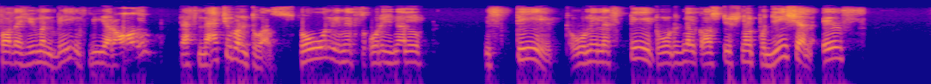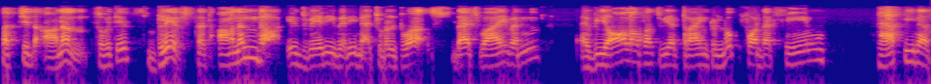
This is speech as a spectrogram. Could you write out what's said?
for the human beings, we are all, that's natural to us. Soul in its original state, original state, original constitutional position is Satchid Anand. So it is bliss, that Ananda is very, very natural to us. That's why when uh, we all of us, we are trying to look for that same happiness,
